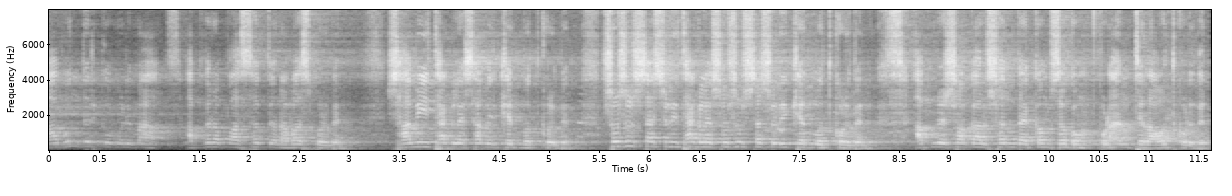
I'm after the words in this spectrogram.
মা বোনদেরকে বলি, মা, আপনারা পাঁচ সপ্ত নামাজ পড়বেন। স্বামী থাকলে স্বামীর খেদমত করবেন। শ্বশুর শাশুড়ি থাকলে শ্বশুর শাশুড়ির খেদমত করবেন। আপনি সকাল, সন্ধ্যায় কমসে কম কোরআন তেলাওয়াত করবেন।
